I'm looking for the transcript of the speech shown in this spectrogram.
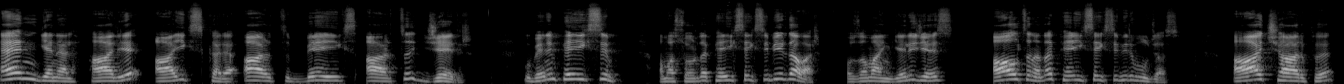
en genel hali ax kare artı bx artı c'dir. Bu benim px'im. Ama soruda px eksi 1 de var. O zaman geleceğiz. Altına da px eksi 1'i bulacağız. a çarpı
